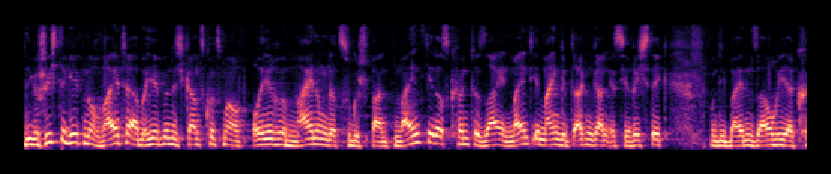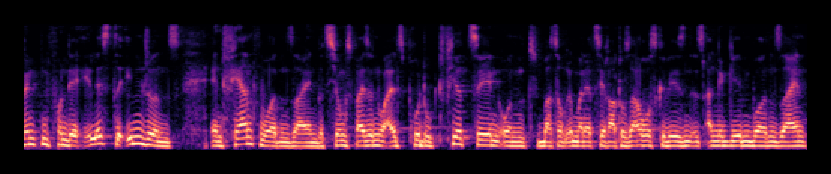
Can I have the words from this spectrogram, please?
Die Geschichte geht noch weiter, aber hier bin ich ganz kurz mal auf eure Meinung dazu gespannt. Meint ihr, das könnte sein? Meint ihr, mein Gedankengang ist hier richtig und die beiden Saurier könnten von der Liste Ingens entfernt worden sein, beziehungsweise nur als Produkt 14 und was auch immer der Ceratosaurus gewesen ist, angegeben worden sein,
